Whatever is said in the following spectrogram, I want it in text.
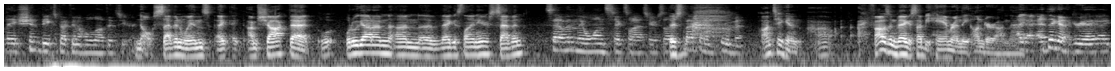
they shouldn't be expecting a whole lot this year. No, seven wins. I, I, I'm shocked that what do we got on on uh, Vegas line here? Seven. Seven, they won six last year, so There's- expect an improvement. I'm taking. Uh, if I was in Vegas, I'd be hammering the under on that. I, I- I think I agree. I,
